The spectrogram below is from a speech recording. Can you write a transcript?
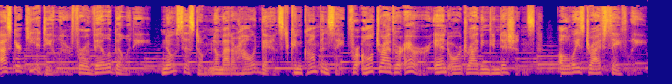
Ask your Kia dealer for availability. No system, no matter how advanced, can compensate for all driver error and or driving conditions. Always drive safely.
